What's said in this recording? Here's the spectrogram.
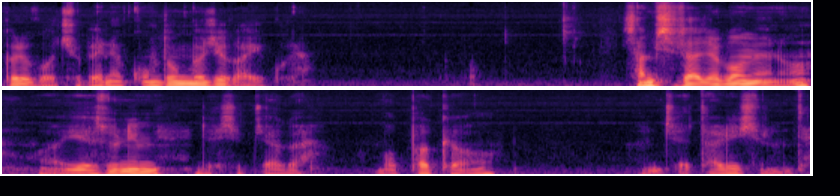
그리고 주변에 공동묘지가 있고요. 34절 보면은 예수님 이제 십자가 못 박혀 이제 달리시는데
